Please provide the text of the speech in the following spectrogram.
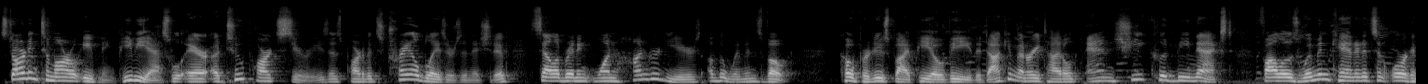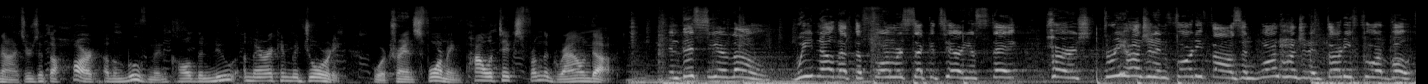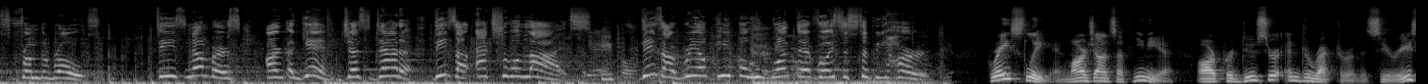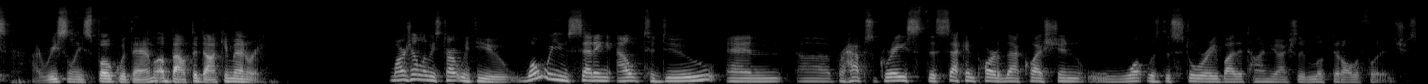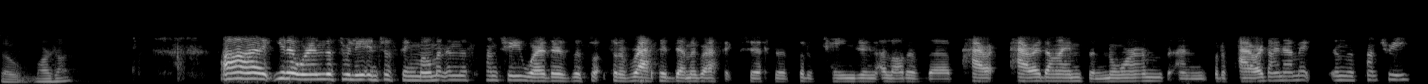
Starting tomorrow evening, PBS will air a two part series as part of its Trailblazers initiative celebrating 100 years of the women's vote. Co produced by POV, the documentary titled And She Could Be Next follows women candidates and organizers at the heart of a movement called the New American Majority, who are transforming politics from the ground up. In this year alone, we know that the former Secretary of State purged 340,134 votes from the rolls. These numbers aren't, again, just data. These are actual lives. People. These are real people who want their voices to be heard. Grace Lee and Marjan Safinia are producer and director of the series. I recently spoke with them about the documentary. Marjan, let me start with you. What were you setting out to do? And uh, perhaps, Grace, the second part of that question, what was the story by the time you actually looked at all the footage? So, Marjan? Uh, you know, we're in this really interesting moment in this country where there's this sort of rapid demographic shift that's sort of changing a lot of the par- paradigms and norms and sort of power dynamics in this country.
